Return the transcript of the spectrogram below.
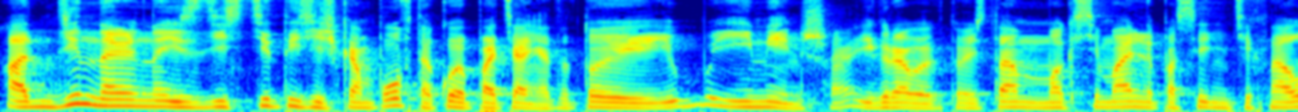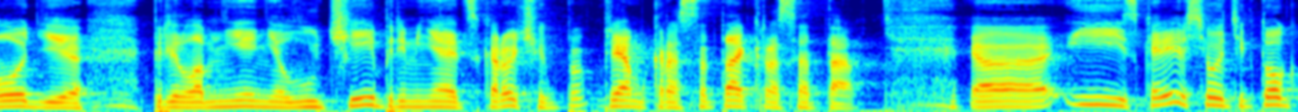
один, наверное, из 10 тысяч компов такое потянет, а то и, и меньше игровых. То есть там максимально последние технологии, преломнение лучей применяется. Короче, прям красота-красота. А, и, скорее всего, TikTok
